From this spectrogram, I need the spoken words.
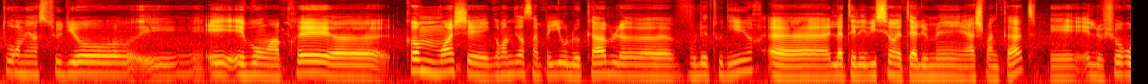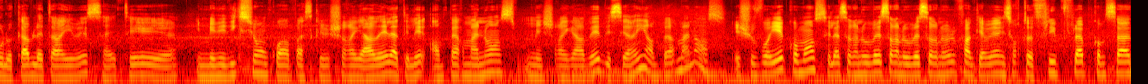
tourné en studio. Et, et, bon, après, euh, comme moi j'ai grandi dans un pays où le câble euh, voulait tout dire, euh, la télévision était allumée H24. Et, le jour où le câble est arrivé, ça a été une bénédiction, quoi, parce que je regardais la télé en permanence, mais je regardais des séries en permanence. Et je voyais comment cela se renouvelle, se renouvelle, se renouvelle. Enfin, qu'il y avait une sorte de flip-flap comme ça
